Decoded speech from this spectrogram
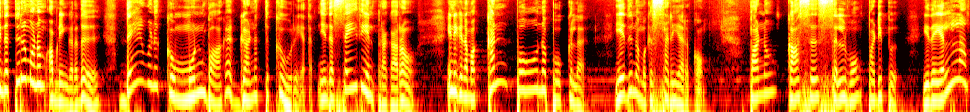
இந்த திருமணம் அப்படிங்கிறது தேவனுக்கு முன்பாக கணத்துக்கு உரியது. இந்த செய்தியின் பிரகாரம் இன்றைக்கி நம்ம கண் போன போக்கில் எது நமக்கு சரியாக இருக்கும்? பணம் காசு செல்வம் படிப்பு இதையெல்லாம்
